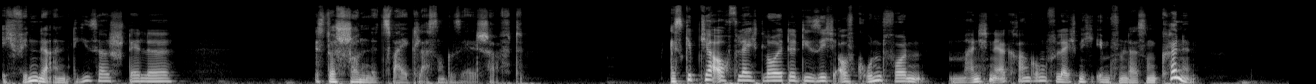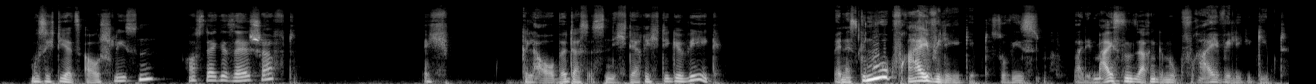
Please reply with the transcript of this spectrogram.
Ich finde, an dieser Stelle ist das schon eine Zweiklassengesellschaft. Es gibt ja auch vielleicht Leute, die sich aufgrund von manchen Erkrankungen vielleicht nicht impfen lassen können. Muss ich die jetzt ausschließen aus der Gesellschaft? Ich glaube, das ist nicht der richtige Weg. Wenn es genug Freiwillige gibt, so wie es bei den meisten Sachen genug Freiwillige gibt,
